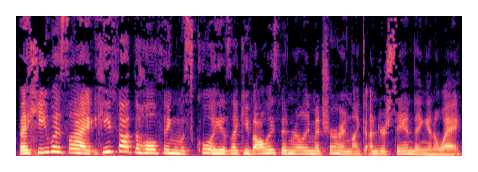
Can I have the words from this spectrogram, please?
But he was like, he thought the whole thing was cool. He was like, you've always been really mature and like understanding in a way.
